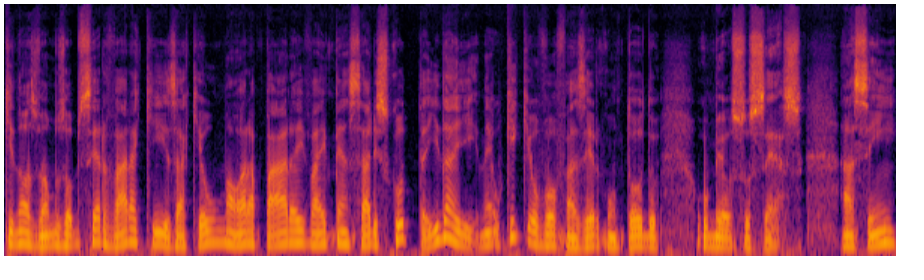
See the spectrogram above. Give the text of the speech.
que nós vamos observar aqui. Zaqueu uma hora para e vai pensar: escuta, e daí? Né? O que, que eu vou fazer com todo o meu sucesso? Assim,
